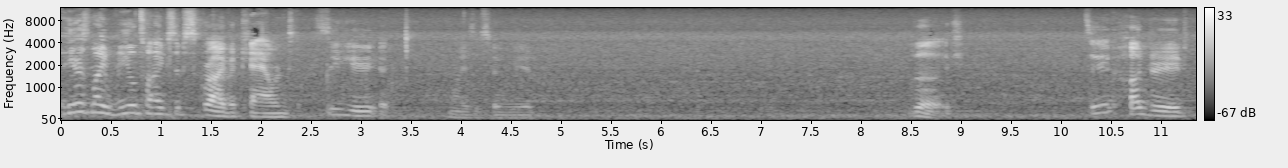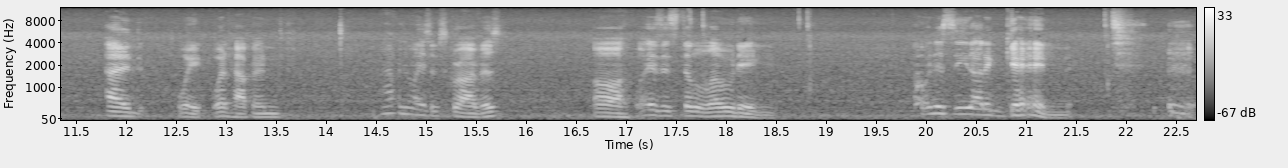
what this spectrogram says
here's my real-time subscribe account. See you. Why is it so weird? Look. 200 and wait, what happened? What happened to my subscribers? Oh, why is it still loading? I want to see that again.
